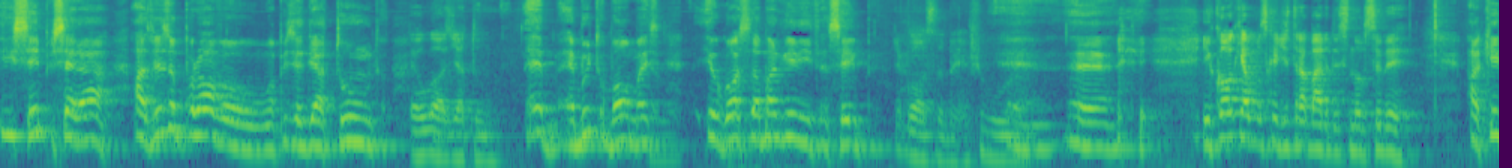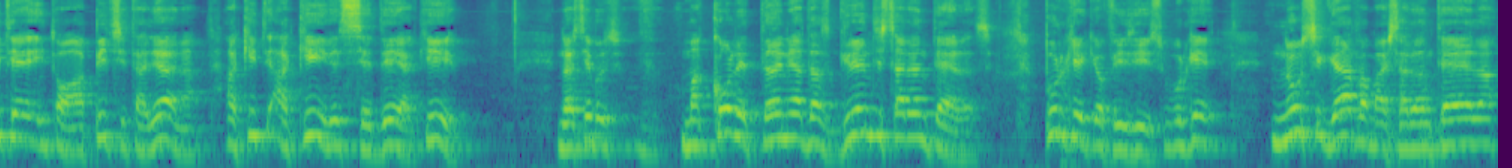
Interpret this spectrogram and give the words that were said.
E sempre será. Às vezes eu provo uma pizza de atum. Eu gosto de atum. É, é muito bom, mas eu gosto da marguerita sempre. Eu gosto também, acho boa. É, é. e qual que é a música de trabalho desse novo CD? Aqui tem, então, a pizza italiana. Aqui, aqui nesse CD aqui, nós temos uma coletânea das grandes tarantelas. Por que, que eu fiz isso? Porque não se grava mais tarantela,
